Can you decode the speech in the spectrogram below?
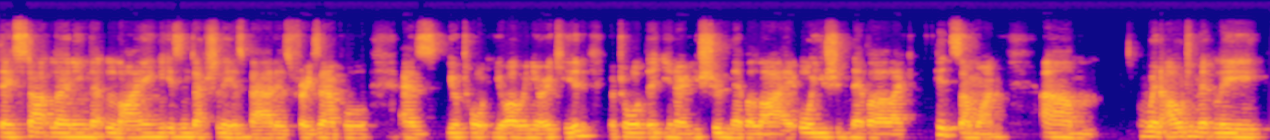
they start learning that lying isn't actually as bad as for example as you're taught you are when you're a kid. You're taught that you know you should never lie or you should never like hit someone. Um, when ultimately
